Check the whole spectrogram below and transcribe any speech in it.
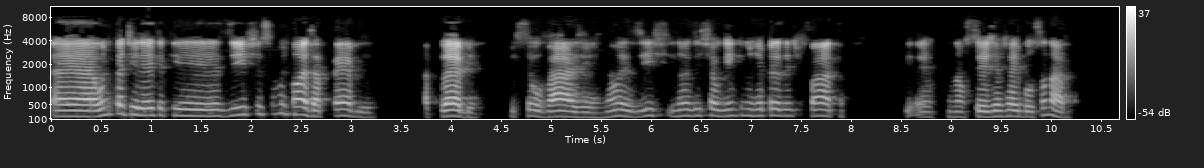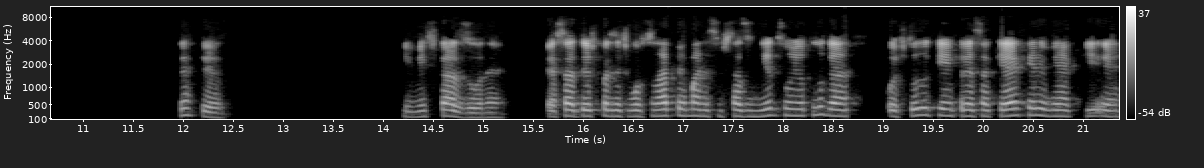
é, a única direita que existe somos nós, a plebe, a plebe, os selvagens. Não existe, não existe alguém que nos represente de fato, é, não seja Jair Bolsonaro. Certeza. E me casou, né? Peço a Deus que o presidente Bolsonaro permaneça nos Estados Unidos ou em outro lugar, pois tudo que a imprensa quer é que ele venha aqui, é,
